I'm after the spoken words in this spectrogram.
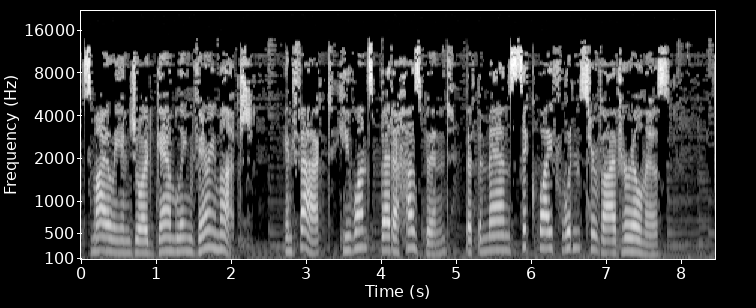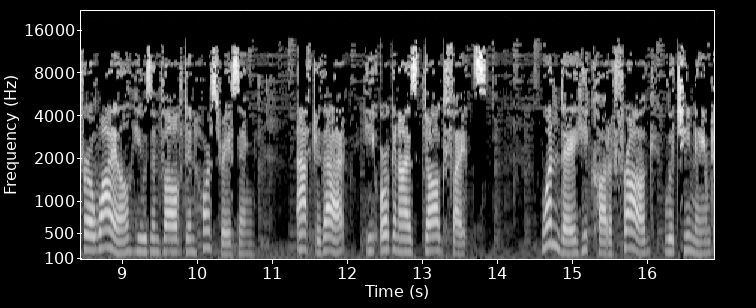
Smiley enjoyed gambling very much. In fact, he once bet a husband that the man's sick wife wouldn't survive her illness. For a while, he was involved in horse racing. After that, he organized dog fights. One day, he caught a frog, which he named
